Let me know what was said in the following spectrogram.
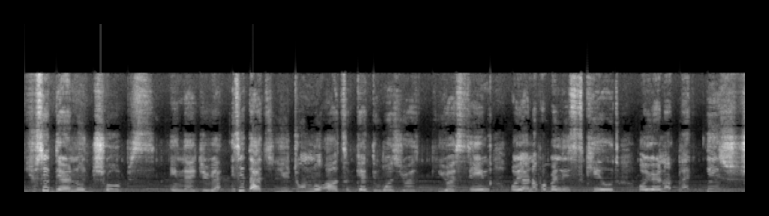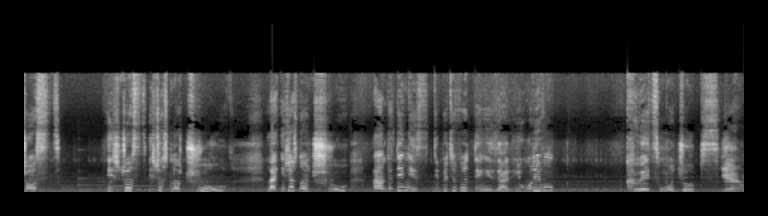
you say there are no jobs in Nigeria. Is it that you don't know how to get the ones you are you are seeing, or you are not properly skilled, or you're not like it's just it's just it's just not true. Like it's just not true. And the thing is, the beautiful thing is that you would even create more jobs Yeah.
